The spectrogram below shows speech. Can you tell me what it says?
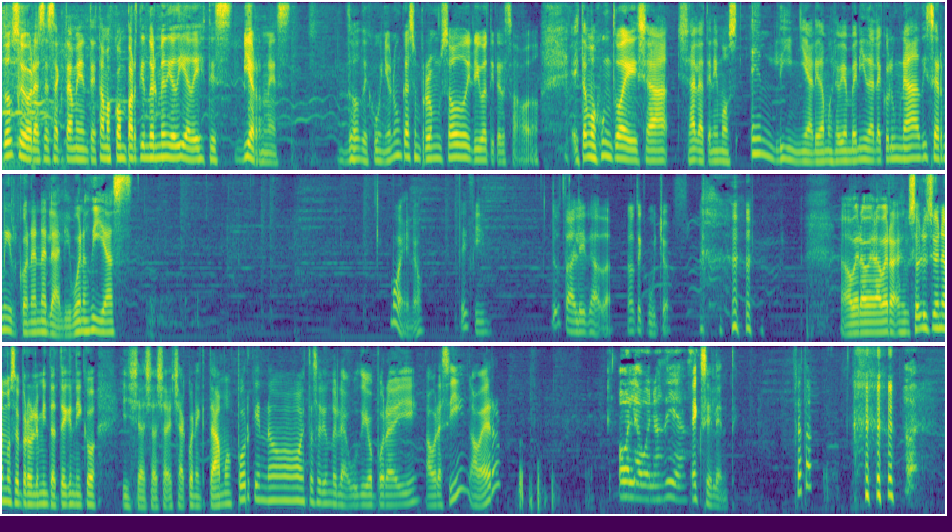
12 horas exactamente. Estamos compartiendo el mediodía de este viernes. 2 de junio. Nunca hace un programa un sábado y le iba a tirar sábado. Estamos junto a ella. Ya la tenemos en línea. Le damos la bienvenida a la columna A Discernir con Ana Lali. Buenos días. Bueno, en fin. No sale nada. No te escucho. A ver, a ver, a ver, solucionamos el problemita técnico y ya, ya, ya, ya conectamos porque no está saliendo el audio por ahí. Ahora sí, a ver. Hola, buenos días. Excelente. Ya está.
